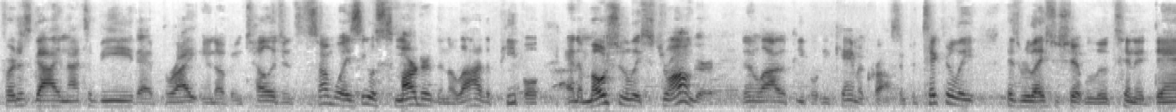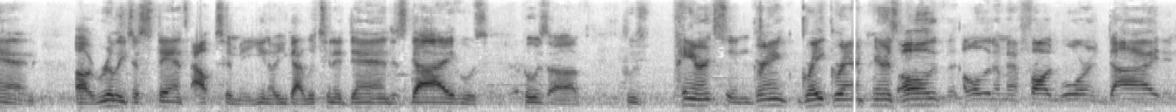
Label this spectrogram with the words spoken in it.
for this guy not to be that bright and of intelligence, in some ways he was smarter than a lot of the people and emotionally stronger than a lot of the people he came across. And particularly his relationship with Lieutenant Dan uh, really just stands out to me. You know, you got Lieutenant Dan, this guy who's who's uh, who's parents and grand great grandparents, all all of them had fought war and died, and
